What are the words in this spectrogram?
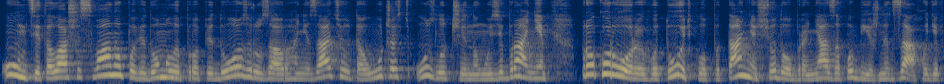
Умці та Лаші Свану повідомили про підозру за організацію та участь у злочинному зібранні. Прокурори готують клопотання щодо обрання запобіжних заходів.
